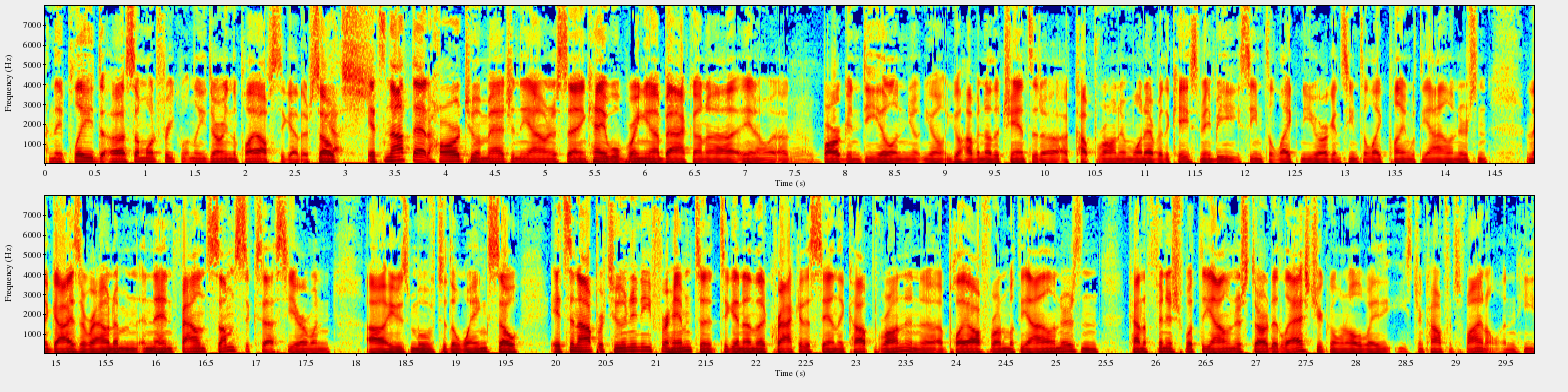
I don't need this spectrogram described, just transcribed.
And they played uh, somewhat frequently during the playoffs together, so Yes. it's not that hard to imagine the Islanders saying, "Hey, we'll bring you back on a you know a bargain deal, and you'll you'll, you'll have another chance at a, a cup run and whatever the case may be." He seemed to like New York and seemed to like playing with the Islanders and, and the guys around him, and then found some success here when uh, he was moved to the wing. So it's an opportunity for him to to get another crack at a Stanley Cup run and a playoff run with the Islanders, and kind of finish what the Islanders started last year, going all the way to the Eastern Conference Final. And he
